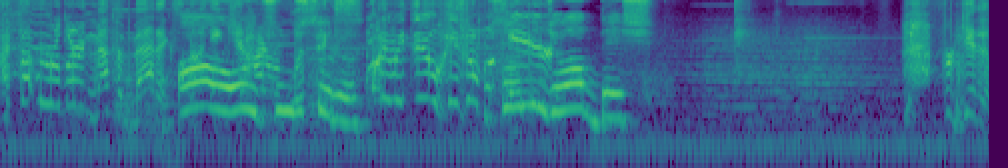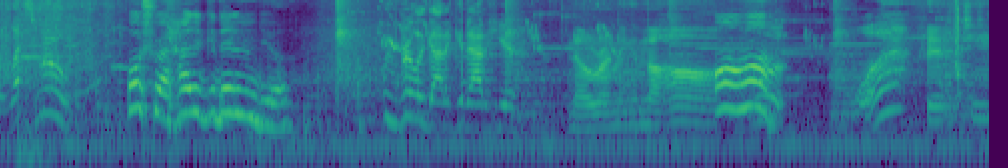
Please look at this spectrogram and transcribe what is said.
I thought we were learning mathematics. Oh, o üçüncü soru. What do we do? He's almost Sorunun cevabı 5. Forget it, let's move. Boş ver, hadi gidelim diyor. We really gotta get out of here. No running in the hall. Oh. What? 15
